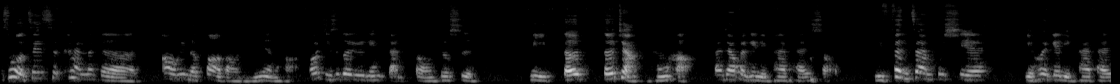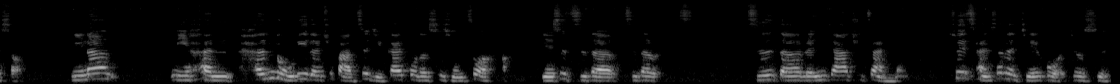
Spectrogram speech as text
可是我这次看那个奥运的报道里面哈，好几次都有点感动，就是你得得奖很好，大家会给你拍拍手；你奋战不歇，也会给你拍拍手。你呢？你很很努力的去把自己该做的事情做好，也是值得值得值得人家去赞美。所以产生的结果就是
